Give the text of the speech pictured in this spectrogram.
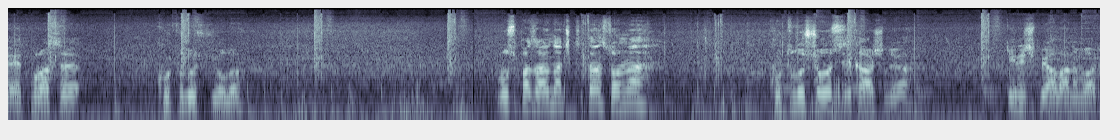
evet burası Kurtuluş yolu. Rus pazarından çıktıktan sonra Kurtuluş yolu sizi karşılıyor. Geniş bir alanı var.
